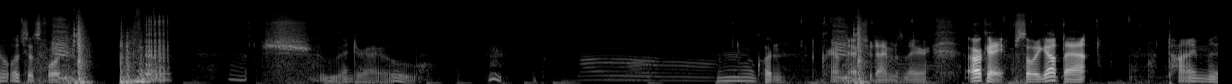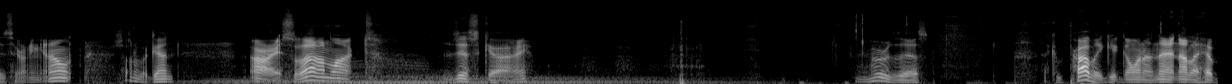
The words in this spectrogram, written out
Oh, what's this for? Ooh, Ender Eye. Oh. Hmm. I'll go ahead and cram the extra diamonds in there. Okay, so we got that. Time is running out. Son of a gun. Alright, so that unlocked this guy. Where's this? I can probably get going on that now that I have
